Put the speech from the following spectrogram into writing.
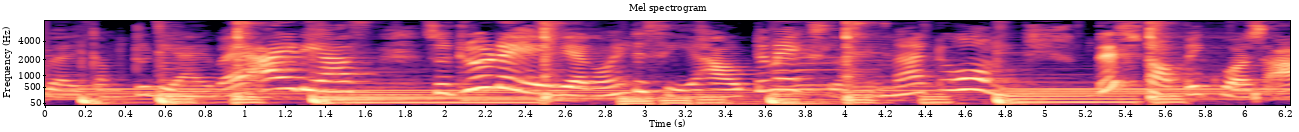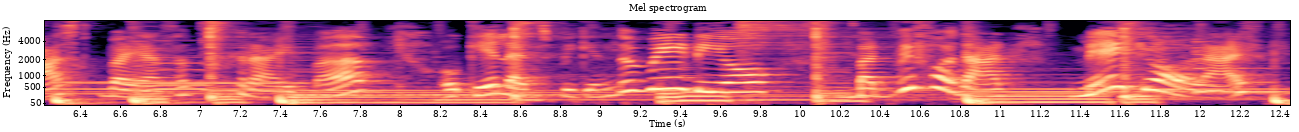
welcome to DIY Ideas. So today we are going to see how to make slime at home. This topic was asked by a subscriber. Okay, let's begin the video. But before that, make your life.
